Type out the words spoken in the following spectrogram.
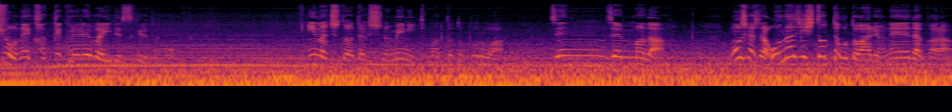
今日ね買ってくれればいいですけれども。今ちょっと私の目に留まったところは全然まだもしかしたら同じ人ってことはあるよねだから、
